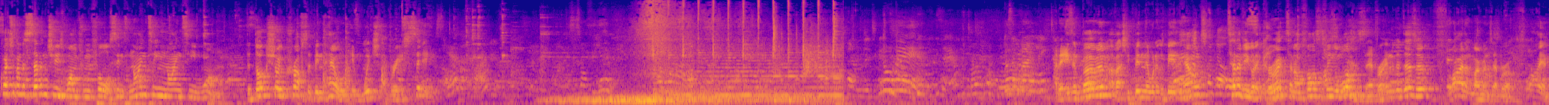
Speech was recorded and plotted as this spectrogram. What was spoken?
Question number seven, choose one from four. Since 1991, the dog show Crufts have been held in which British city? And it is in Birmingham. I've actually been there when it was being held. Ten of you got it correct, and our fastest finger was Zebra in the Desert. Flying at the moment, Zebra. Flying.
